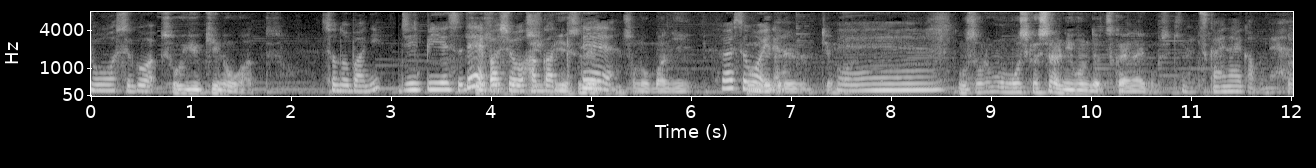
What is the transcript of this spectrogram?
おおすごい。そういう機能があってさ。その場に？GPS で場所を測って。そうそうそう GPS でその場にそれはす呼んでくれごいっていうのもそれももしかしたら日本では使えないかもしれない。使えないかもね、うん。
